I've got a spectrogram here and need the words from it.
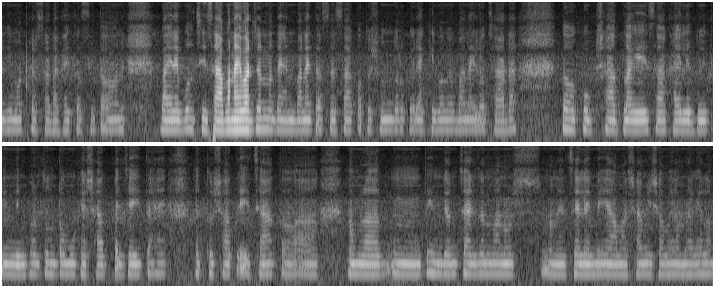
আগে মটকার চাটা খাইতেছি। তখন বাইরে বলছি, চা বানাইবার জন্য দেখেন বানাইতে আছে চা, কত সুন্দর করে কীভাবে বানাইলো চাটা। তো খুব স্বাদ লাগে এই চা খাইলে, দুই তিন দিন পর্যন্ত মুখে স্বাদ পাই যাই তাহে এত স্বাদ এই চা। তো আমরা তিনজন, চারজন মানুষ মানে ছেলে মেয়ে, আমার স্বামী, সবাই আমরা গেলাম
